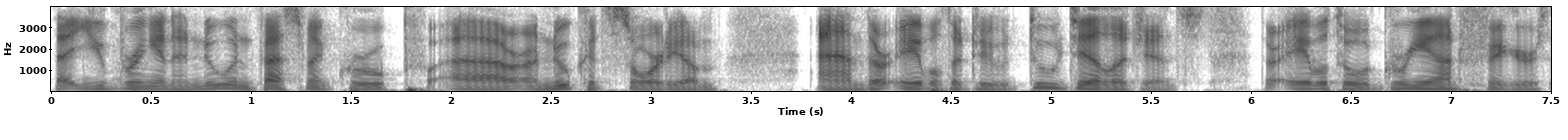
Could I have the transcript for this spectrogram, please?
that you bring in a new investment group uh, or a new consortium and they're able to do due diligence, they're able to agree on figures,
